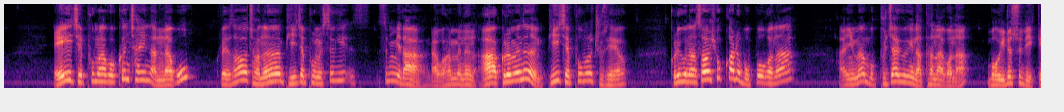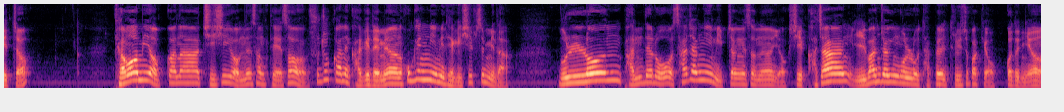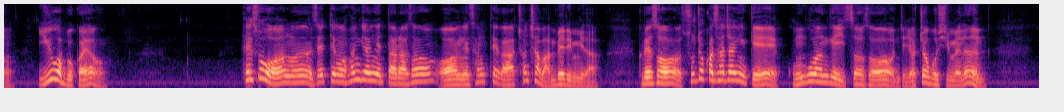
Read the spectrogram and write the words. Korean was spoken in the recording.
A 제품하고 큰 차이는 안 나고 그래서 저는 B 제품을 쓰기, 씁니다. 라고 하면은 아 그러면은 B 제품으로 주세요. 그리고 나서 효과를 못 보거나 아니면 뭐 부작용이 나타나거나 뭐 이럴 수도 있겠죠. 경험이 없거나 지식이 없는 상태에서 수족관에 가게 되면 호객님이 되기 쉽습니다. 물론 반대로 사장님 입장에서는 역시 가장 일반적인 걸로 답변을 드릴 수밖에 없거든요. 이유가 뭘까요? 해수 어항은 세팅한 환경에 따라서 어항의 상태가 천차만별입니다. 그래서 수족관 사장님께 궁금한 게 있어서 이제 여쭤보시면은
